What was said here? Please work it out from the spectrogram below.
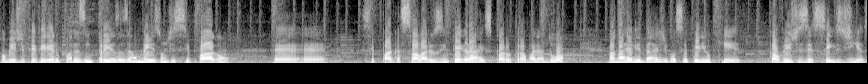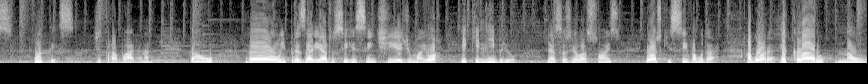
O mês de fevereiro para as empresas é um mês onde se pagam é, é, se paga salários integrais para o trabalhador, mas na realidade você teria o que? Talvez 16 dias úteis de trabalho. Né? Então, o empresariado se ressentia de um maior equilíbrio nessas relações eu acho que sim, vai mudar. Agora, é claro, não,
